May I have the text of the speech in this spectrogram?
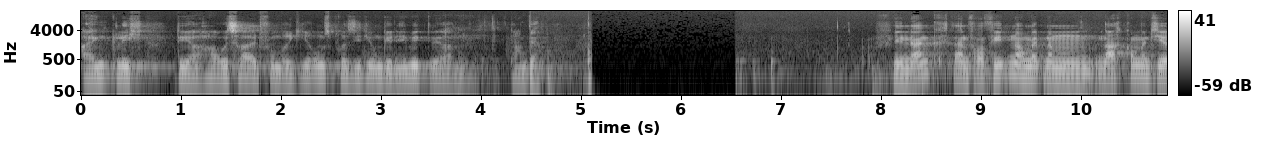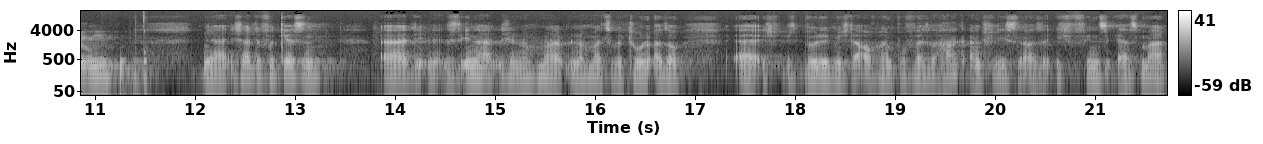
eigentlich der Haushalt vom Regierungspräsidium genehmigt werden. Danke. Vielen Dank. Dann Frau Fieden noch mit einem Nachkommentierung. Ja, ich hatte vergessen, äh, das Inhaltliche nochmal noch mal zu betonen. Also äh, ich, würde mich da auch beim Professor Haag anschließen. Also ich finde es erstmal,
